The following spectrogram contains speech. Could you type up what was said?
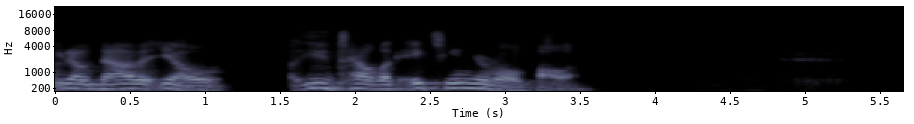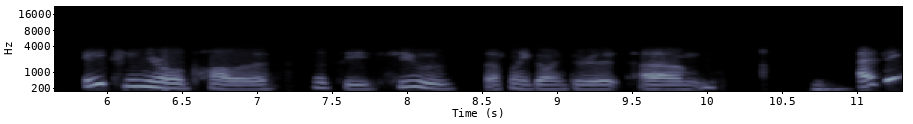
you know now that you know you tell like 18 year old Paula? 18 year old Paula, let's see, she was definitely going through it. Um, I think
